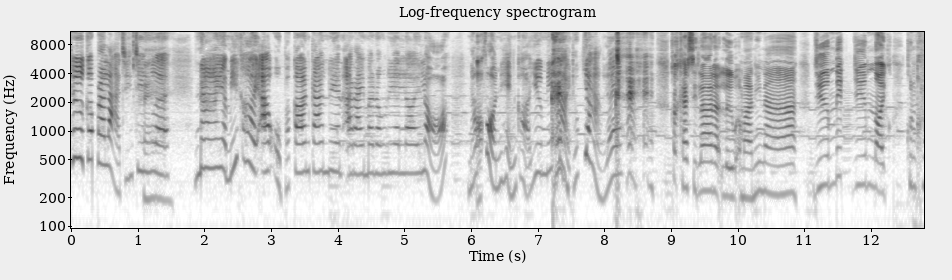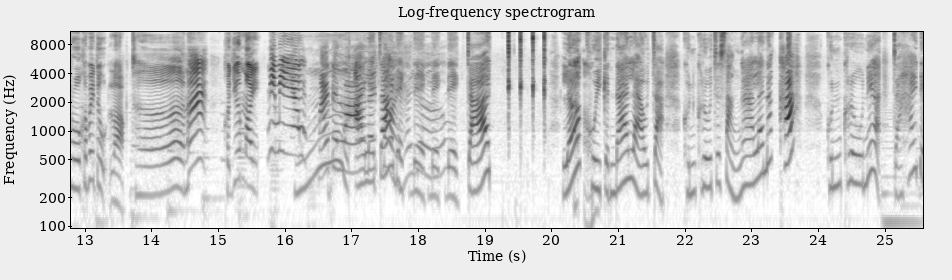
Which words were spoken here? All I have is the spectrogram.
ชื่อก็ประหลาดจริง ๆ เลย นายอะไม่เคยเอาอุปกรณ์การเรียนอะไรมาโรงเรียนเลยเหรอ น้ำฝนเห็นขอยืมนิดหน่อยทุกอย่างเลย ก็แคสซิล่าน่ะลืมเอามานี่นา ยืมนิดยืมหน่อย คุณครูก็ไม่ดุหรอกเธอนะ ขอยืมหน่อยมิมิไม่เป็นไรเอาละจ้านิเด็ดกหน่อยให้เด็กเยอะเด็กๆจ้าเลิกคุยกันได้แล้วจ้ะคุณครูจะสั่งงานแล้วนะคะ คุณครูเนี่ยจะให้เ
